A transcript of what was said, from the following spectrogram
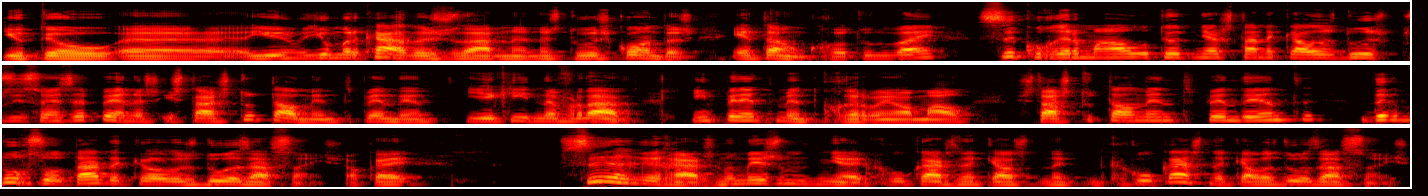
e o, teu, uh, e, e, o mercado ajudar na, nas tuas contas, então correu tudo bem. Se correr mal, o teu dinheiro está naquelas duas posições apenas e estás totalmente dependente. E aqui, na verdade, independentemente de correr bem ou mal, estás totalmente dependente de, do resultado daquelas duas ações, ok? Se agarrares no mesmo dinheiro que colocaste, naquelas, na, que colocaste naquelas duas ações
